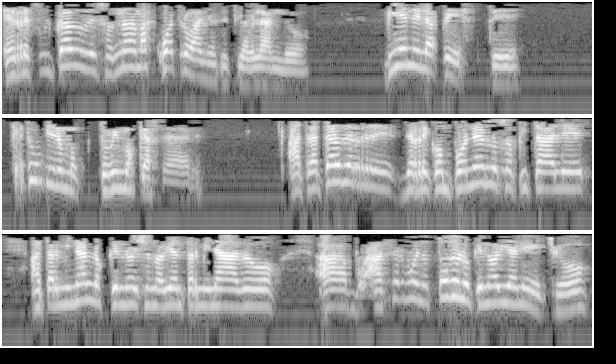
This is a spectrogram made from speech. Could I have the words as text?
el resultado de eso, nada más cuatro años te estoy hablando. Viene la peste, ¿qué tuvimos, tuvimos que hacer? A tratar de, re- de recomponer los hospitales, a terminar los que ellos no habían terminado, a, hacer, bueno, todo lo que no habían hecho,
